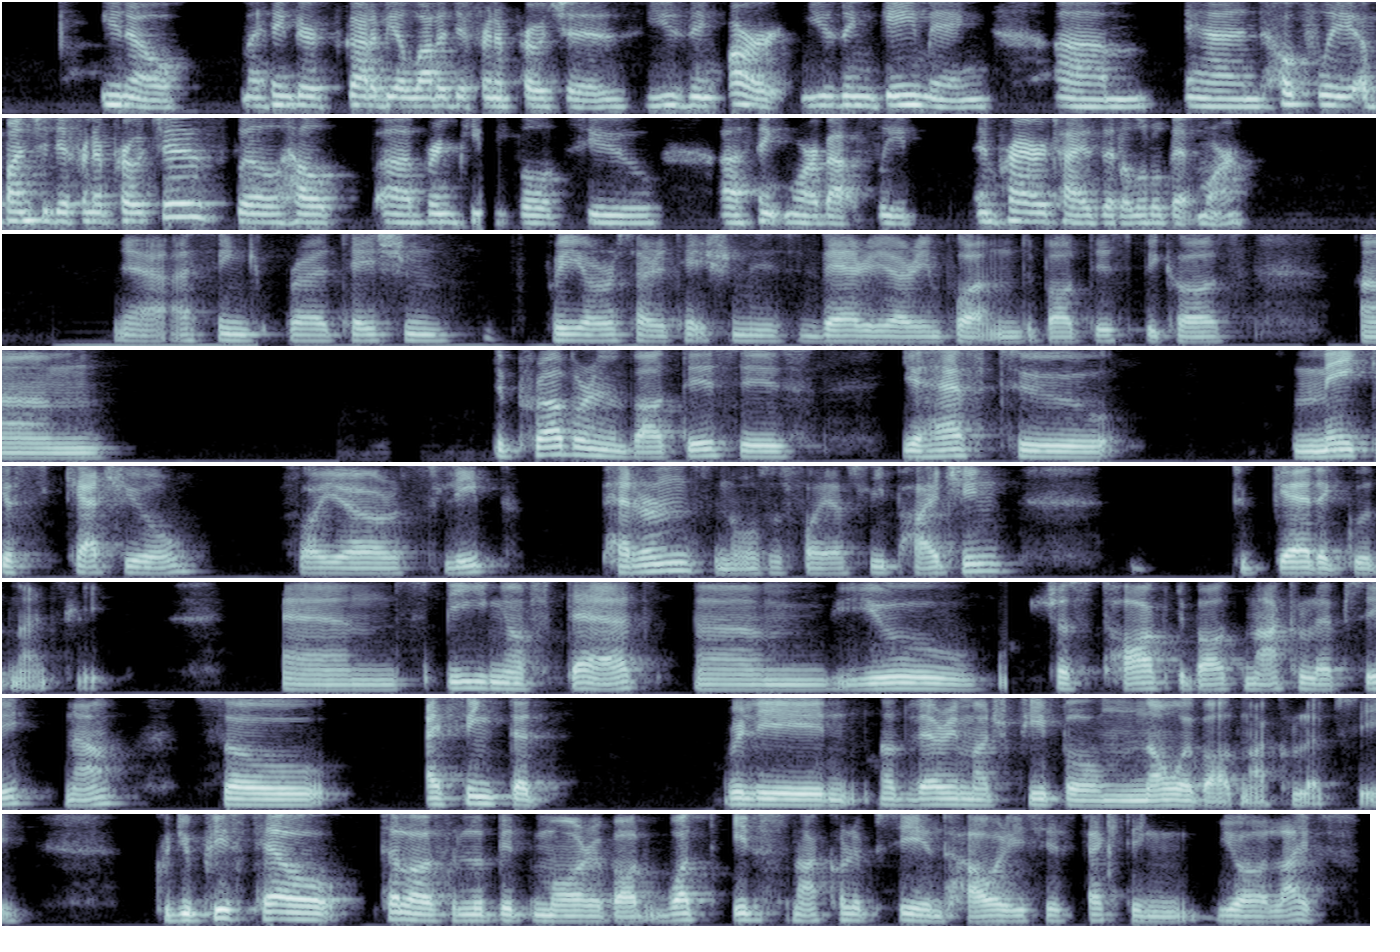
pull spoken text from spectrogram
you know, I think there's got to be a lot of different approaches using art, using gaming, um, and hopefully a bunch of different approaches will help uh, bring people to uh, think more about sleep and prioritize it a little bit more. Yeah, I think prioritization prioritization is very very important about this because um, the problem about this is you have to make a schedule for your sleep patterns and also for your sleep hygiene to get a good night's sleep. And speaking of that, um, you just talked about narcolepsy now. So I think that really not very much people know about narcolepsy. Could you please tell tell us a little bit more about what is narcolepsy and how it is affecting your life?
